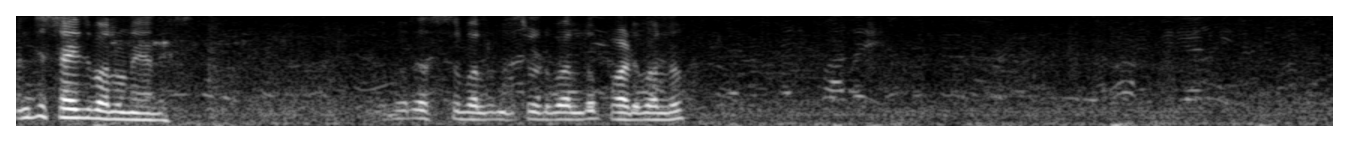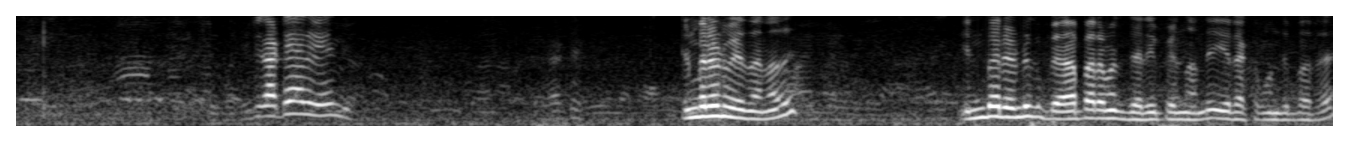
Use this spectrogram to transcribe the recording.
మంచి సైజు బళ్ళు ఉన్నాయండి. రస్ బళ్ళు చూడు బళ్ళు పాడి బళ్ళు కట్టేది ఏంది? ఎనభై రెండు పోయింది అన్నది ఎనభై రెండుకి వ్యాపారం అయితే జరిగిపోయిందండి ఈ రకం ఉంది బర్రె.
